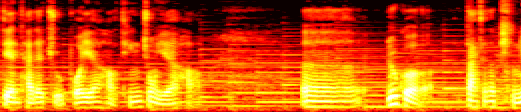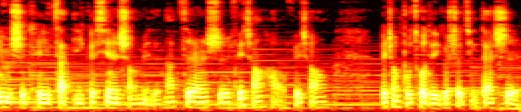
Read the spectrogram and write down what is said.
电台的主播也好，听众也好，呃，如果大家的频率是可以在一个线上面的，那自然是非常好、非常非常不错的一个事情。但是，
